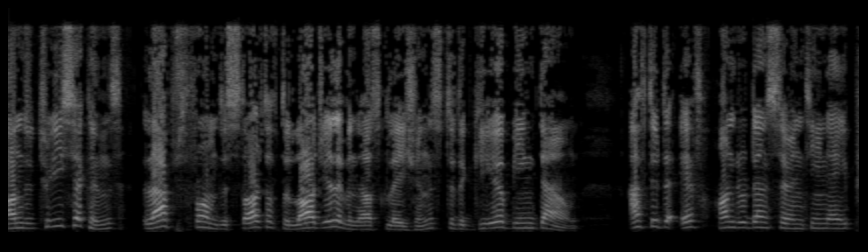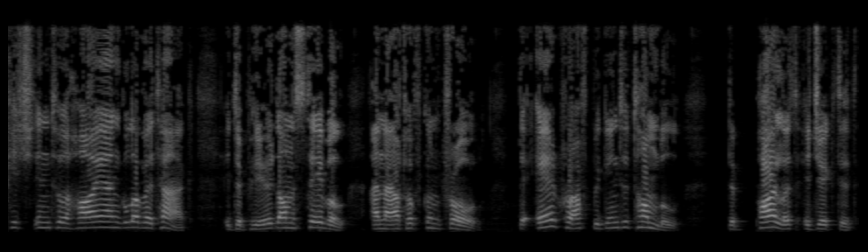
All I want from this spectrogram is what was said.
Under 3 seconds lapsed from the start of the large elevon oscillations to the gear being down. After the F-117A pitched into a high angle of attack, it appeared unstable and out of control. The aircraft began to tumble. The pilot ejected,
